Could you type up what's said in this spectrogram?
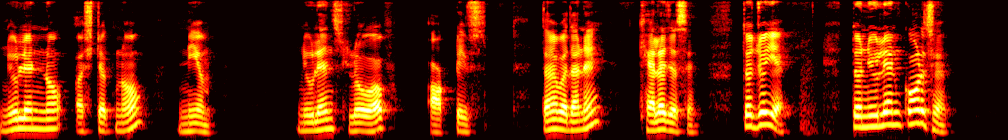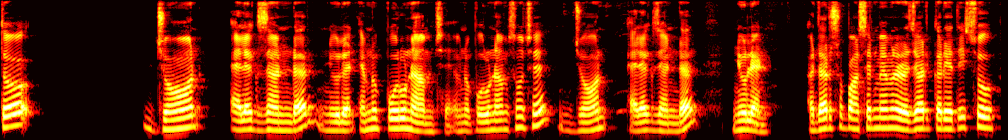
ન્યૂલેન્ડનો અષ્ટકનો નિયમ. Newland law of octaves. તમે બધાને ખ્યાલ જ હશે. તો જોઈએ. તો ન્યૂલેન્ડ કોણ છે? તો જ્હોન એલેક્ઝાન્ડર ન્યુલેન્ડ. એમનું પૂરું નામ છે. એમનું પૂરું નામ શું છે? John Alexander Newland. અઢારસો પાસઠમાં એમણે રજૂઆત કરી હતી શું?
